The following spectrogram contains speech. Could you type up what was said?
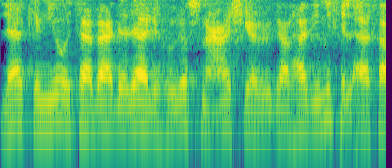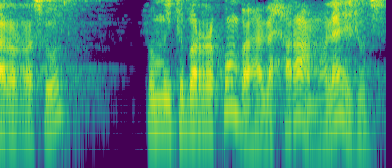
لكن يؤتى بعد ذلك ويصنع أشياء ويقال هذه مثل آثار الرسول ثم يتبركون بها هذا حرام ولا يجوز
